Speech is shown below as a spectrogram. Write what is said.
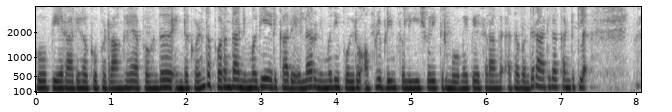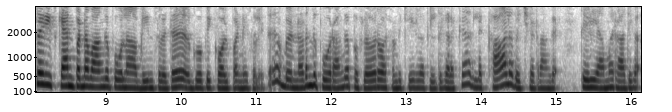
கோபியை ராதிகா கூப்பிடுறாங்க. அப்போ வந்து இந்த குழந்தை பிறந்தா நிம்மதியே இருக்காது எல்லாரும் நிம்மதி போயிடும் அப்படி இப்படின்னு சொல்லி ஈஸ்வரி திரும்பவுமே பேசுகிறாங்க அதை வந்து ராதிகா கண்டுக்கல. சரி ஸ்கேன் பண்ண வாங்க போகலாம் அப்படின்னு சொல்லிட்டு கோபி கால் பண்ணி சொல்லிட்டு நடந்து போகிறாங்க இப்போ ஃப்ளவர் வாஸ் வந்து கீழே வைக்கிறது கிடக்கு அதில் காலை வச்சிடுறாங்க. தெரியாமல் ராதிகா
